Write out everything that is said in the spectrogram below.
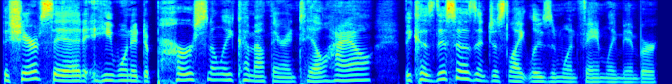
The sheriff said he wanted to personally come out there and tell Hal because this wasn't just like losing one family member.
